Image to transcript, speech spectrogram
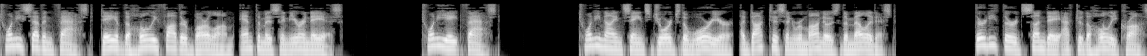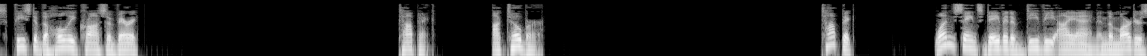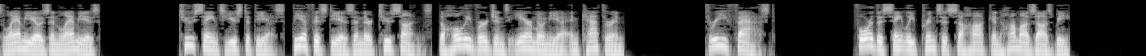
27 Fast, Day of the Holy Father Barlaam, Anthimus and Irenaeus. 28 Fast. 29 Saints George the Warrior, Adoctus and Romanos the Melodist. 33rd Sunday after the Holy Cross, Feast of the Holy Cross of Varic October. 1 Saints David of Dvin and the martyrs Lamios and Lamias. 2 Saints Eustathius, Theophistias and their two sons, the Holy Virgins Iermonia and Catherine. 3 Fast. 4 The saintly princes Sahak and Hamazazbi.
